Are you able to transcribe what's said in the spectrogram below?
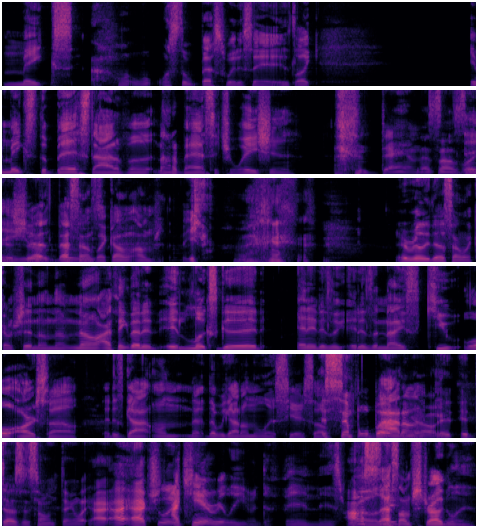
makes what's the best way to say it? It's like it makes the best out of a not a bad situation. Damn, that sounds like a shit. that, that sounds like I'm I'm it really does sound like I'm shitting on them. No, I think that it, it looks good and it is a it is a nice cute little art style that is got on that, that we got on the list here. So it's simple, but I you don't- know, it- it, it does its own thing. Like I, I actually, I can't really even defend this, bro. Honestly- That's I'm struggling.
